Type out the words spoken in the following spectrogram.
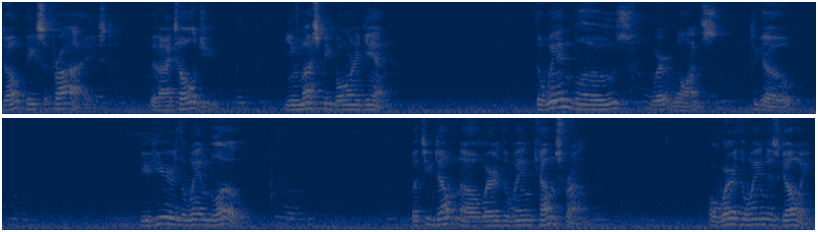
Don't be surprised that I told you you must be born again. The wind blows where it wants to go. You hear the wind blow, but you don't know where the wind comes from or where the wind is going.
